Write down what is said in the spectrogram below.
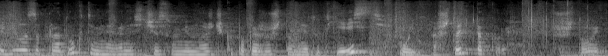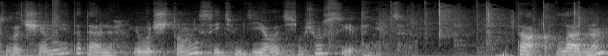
Сходила за продуктами. Наверное, сейчас вам немножечко покажу, что у меня тут есть. Ой, а что это такое? что это, зачем мне это дали? И вот что мне с этим делать? В общем, света нет. Так, ладно.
